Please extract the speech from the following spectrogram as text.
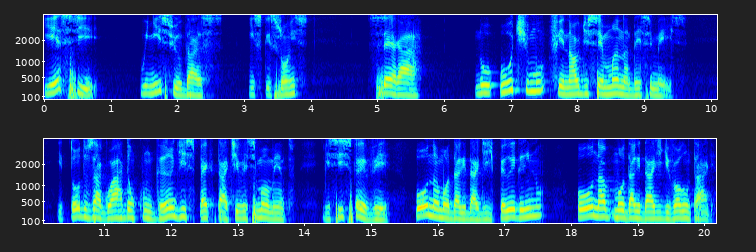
E esse, o início das inscrições será no último final de semana desse mês. E todos aguardam com grande expectativa esse momento de se inscrever ou na modalidade de peregrino ou na modalidade de voluntária.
